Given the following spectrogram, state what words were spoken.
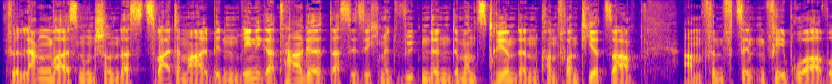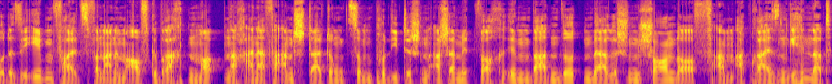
Für Lang war es nun schon das zweite Mal binnen weniger Tage, dass sie sich mit wütenden Demonstrierenden konfrontiert sah. Am 15. Februar wurde sie ebenfalls von einem aufgebrachten Mob nach einer Veranstaltung zum politischen Aschermittwoch im baden-württembergischen Schorndorf am Abreisen gehindert.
